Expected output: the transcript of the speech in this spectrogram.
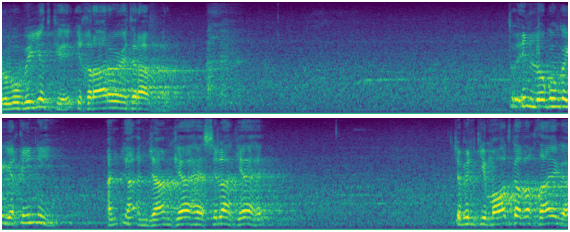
ربوبیت کے اقرار و اعتراف پر۔ تو ان لوگوں کا یقینی انجام کیا ہے، صلح کیا ہے؟ جب ان کی موت کا وقت آئے گا،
